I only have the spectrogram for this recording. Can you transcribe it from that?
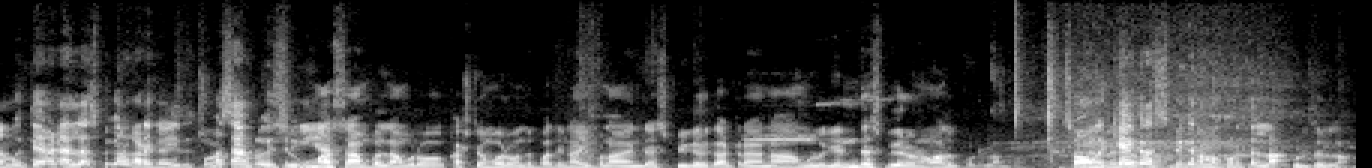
நமக்கு தேவையான எல்லா ஸ்பீக்கரும் கிடைக்கும். இது சும்மா சாம்பிள் வச்சிருக்கீங்க? சும்மா சாம்பிள் தான் ப்ரோ கஸ்டமர் வந்து பார்த்தீங்கன்னா இப்போ நான் இந்த ஸ்பீக்கர் காட்டுறேன்னா உங்களுக்கு எந்த ஸ்பீக்கர் வேணுமோ அது போட்டுடலாம் ப்ரோ ஸோ அவங்க கேட்குற ஸ்பீக்கர் நம்ம கொடுத்துடலாம். கொடுத்துடலாம்.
